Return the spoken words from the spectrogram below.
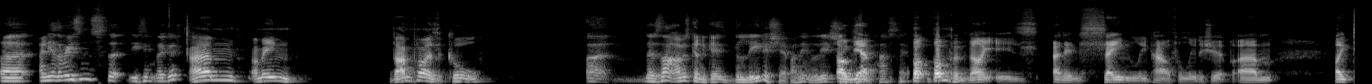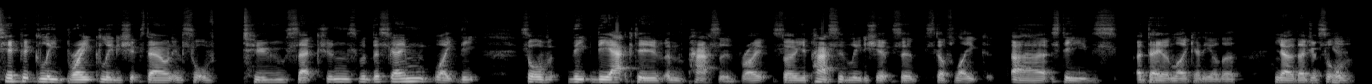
Uh, any other reasons that you think they're good? Um, I mean, vampires are cool. Uh, there's that. I was going to get the leadership. I think the leadership. Oh yeah, fantastic. But Bump of the Night is an insanely powerful leadership. Um, I typically break leaderships down in sort of two sections with this game, like the sort of the the active and the passive, right? So your passive leaderships are stuff like uh, Steve's A Day Unlike Any Other. You know, they're just sort Yeah. of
